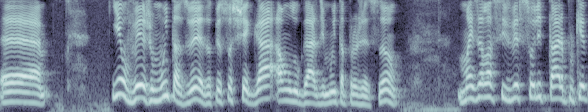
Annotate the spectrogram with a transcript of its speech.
É, e eu vejo muitas vezes as pessoas chegar a um lugar de muita projeção mas ela se vê solitária, porque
